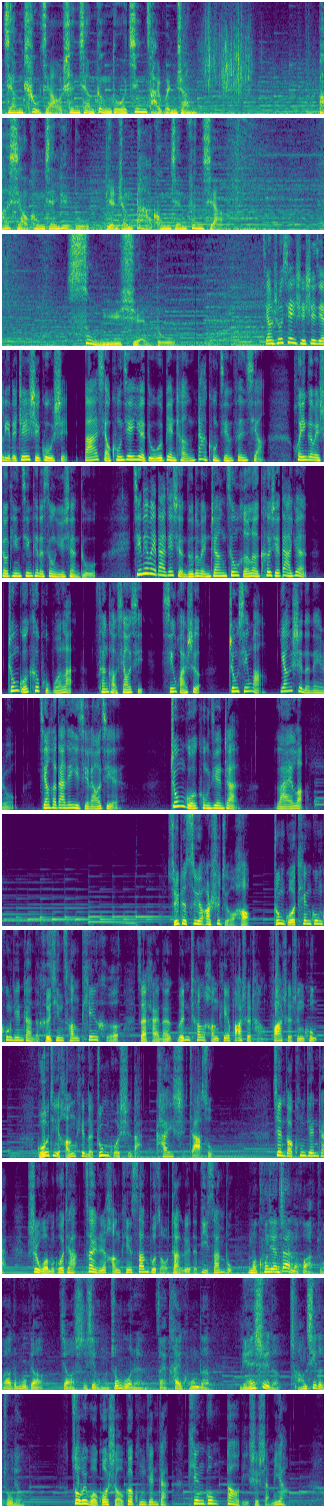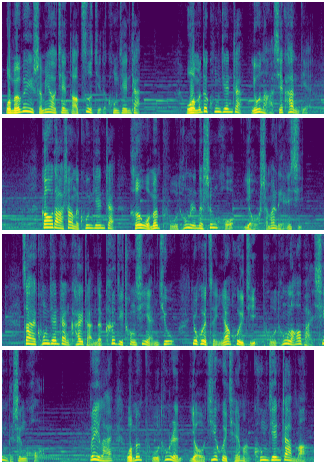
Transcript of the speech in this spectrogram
将触角伸向更多精彩文章，把小空间阅读变成大空间分享。宋宇选读，讲述现实世界里的真实故事，把小空间阅读变成大空间分享。欢迎各位收听今天的宋宇选读。今天为大家选读的文章综合了科学大院、中国科普博览、参考消息、新华社、中新网、央视的内容，将和大家一起了解中国空间站来了。随着四月二十九号。中国天宫空间站的核心舱天河在海南文昌航天发射场发射升空，国际航天的中国时代开始加速。建造空间站是我们国家载人航天三步走战略的第三步。那么，空间站的话，主要的目标就要实现我们中国人在太空的连续的、长期的驻留。作为我国首个空间站，天宫到底是什么样？我们为什么要建造自己的空间站？我们的空间站有哪些看点？高大上的空间站和我们普通人的生活有什么联系？在空间站开展的科技创新研究又会怎样惠及普通老百姓的生活？未来我们普通人有机会前往空间站吗？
